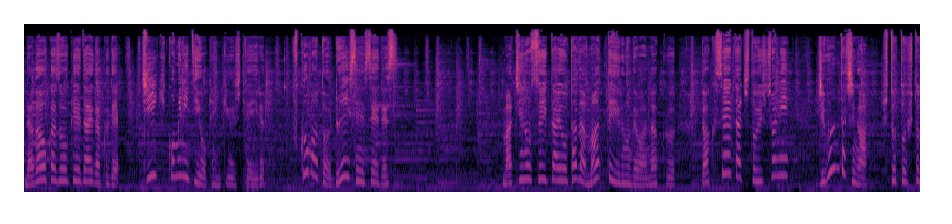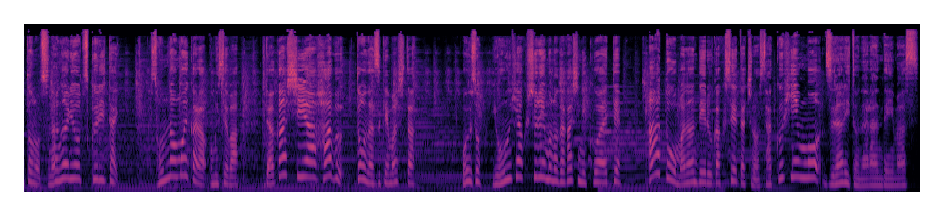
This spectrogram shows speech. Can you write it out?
長岡造形大学で地域コミュニティを研究している福本瑠先生です。町の衰退をただ待っているのではなく学生たちと一緒に自分たちが人と人とのつながりを作りたい。そんな思いからお店は駄菓子屋ハブと名付けました。およそ400種類もの駄菓子に加えてアートを学んでいる学生たちの作品もずらりと並んでいます。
